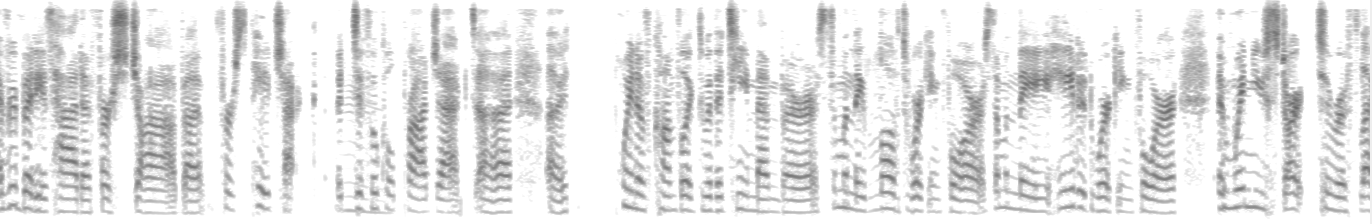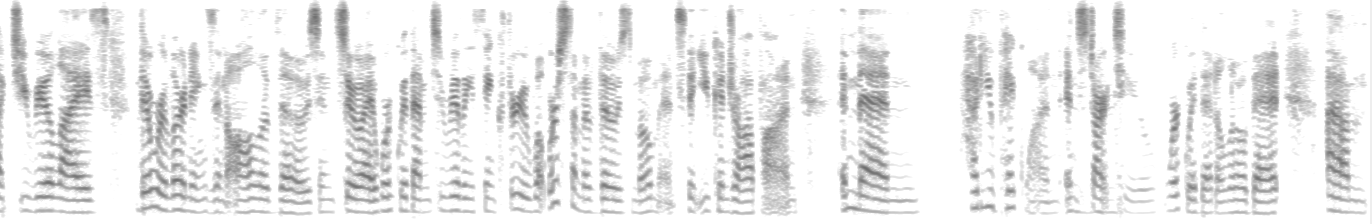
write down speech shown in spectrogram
everybody's had a first job a first paycheck a mm. difficult project, uh, a point of conflict with a team member, someone they loved working for, someone they hated working for. And when you start to reflect, you realize there were learnings in all of those. And so I work with them to really think through what were some of those moments that you can draw upon. And then how do you pick one and start mm-hmm. to work with it a little bit? Um,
